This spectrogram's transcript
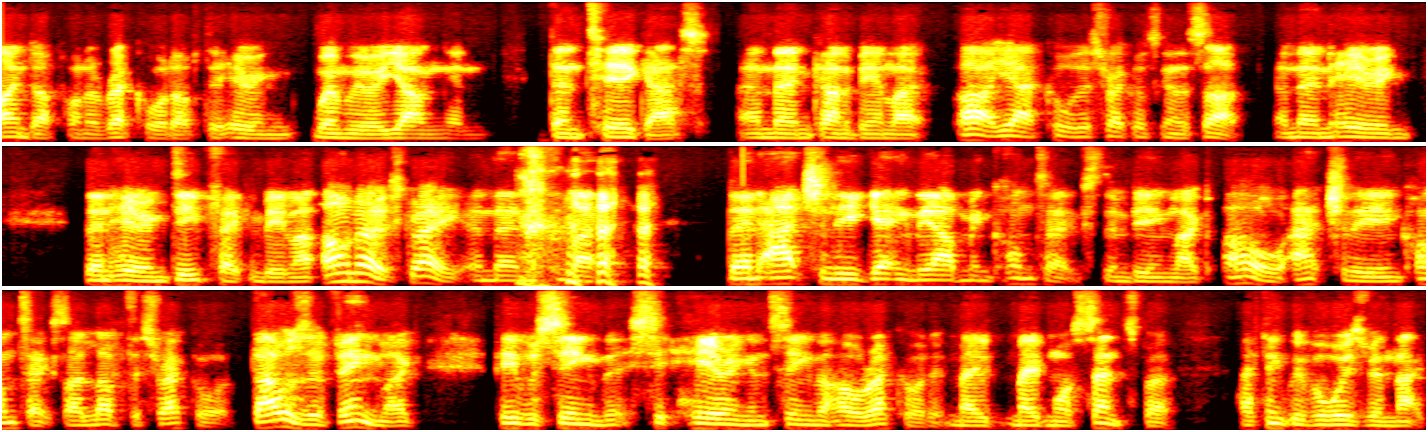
mind up on a record after hearing when we were young and then tear gas and then kind of being like oh yeah cool this record's going to suck. And then hearing then hearing deepfake and being like oh no it's great. And then like then actually getting the album in context and being like oh actually in context i love this record. That was a thing like people seeing the hearing and seeing the whole record it made made more sense. But i think we've always been that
